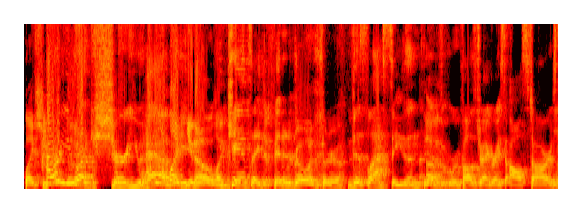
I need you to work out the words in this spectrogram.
like here How are you like sure you have? like, you know, like- you can't say We're going through. This last season Yeah. Mm-hmm. of RuPaul's Drag Race All Stars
